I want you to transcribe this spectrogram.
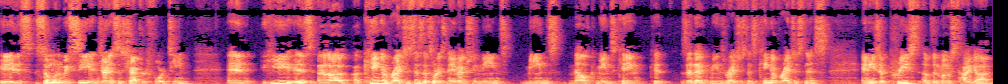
is someone we see in Genesis chapter 14 and he is a, a king of righteousness. That's what his name actually means. Means Melch means king. Zedek means righteousness. King of righteousness, and he's a priest of the Most High God.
